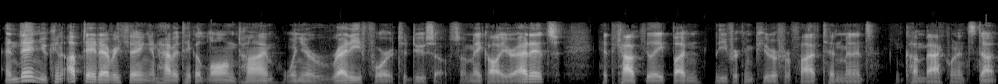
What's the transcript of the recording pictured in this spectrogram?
And then you can update everything and have it take a long time when you're ready for it to do so. So make all your edits, hit the calculate button, leave your computer for 5-10 minutes, and come back when it's done.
